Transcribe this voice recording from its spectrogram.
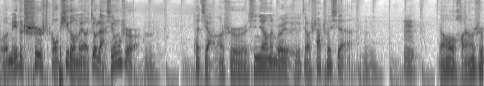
我没得吃，狗屁都没有，就俩西红柿。嗯，他讲的是新疆那边有一个叫刹车县，嗯嗯，然后好像是。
